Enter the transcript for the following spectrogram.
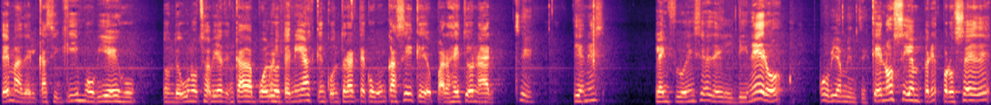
tema del caciquismo viejo, donde uno sabía que en cada pueblo tenías que encontrarte con un cacique para gestionar, tienes la influencia del dinero, obviamente, que no siempre procede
